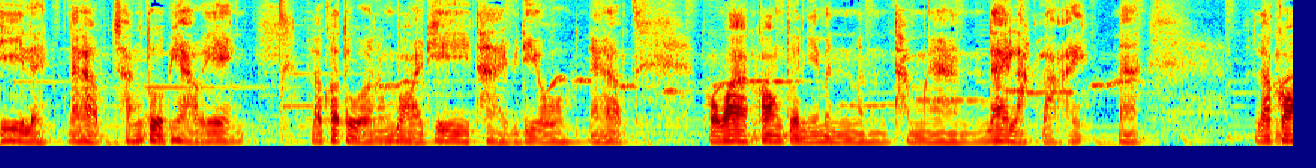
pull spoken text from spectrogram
ที่เลยนะครับทั้งตัวพี่หาวเอง แล้วก็ตัวน้องบอยที่ถ่ายวิดีโอนะครับ เพราะว่ากล้องตัวนี้มันมันทำงานได้หลากหลายนะแล้วก็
